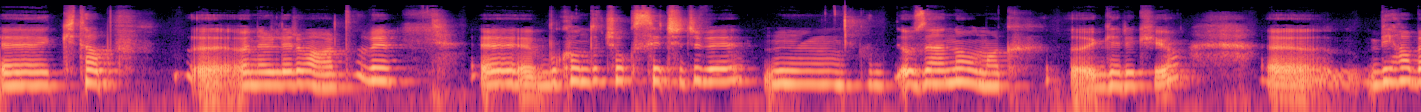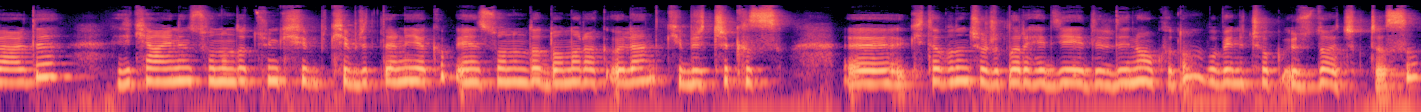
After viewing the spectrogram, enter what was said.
e, kitap e, önerileri vardı ve e, bu konuda çok seçici ve mm, özenli olmak e, gerekiyor. E, bir haberde hikayenin sonunda tüm kib- kibritlerini yakıp en sonunda donarak ölen kibritçi kız e, kitabının çocuklara hediye edildiğini okudum. Bu beni çok üzdü açıkçası.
